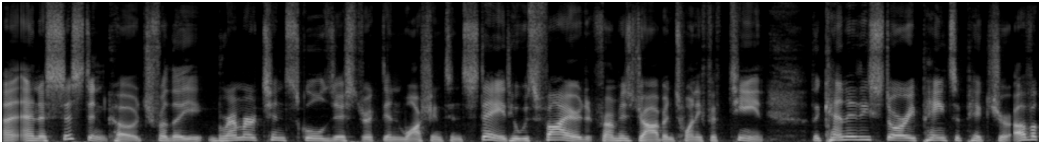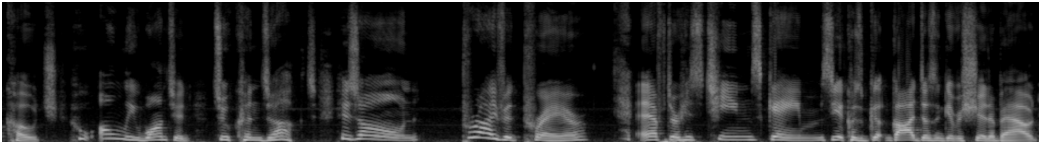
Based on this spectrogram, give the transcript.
an assistant coach for the Bremerton School District in Washington State, who was fired from his job in 2015. The Kennedy story paints a picture of a coach who only wanted to conduct his own private prayer after his team's games. Yeah, because God doesn't give a shit about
